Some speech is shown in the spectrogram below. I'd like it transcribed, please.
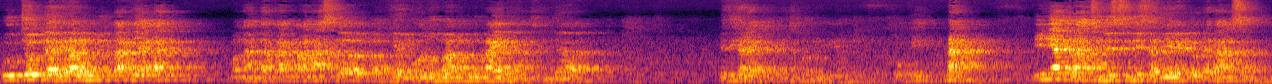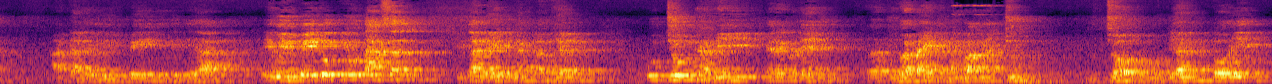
ujung dari aluminium tadi akan mengantarkan panas ke bagian volume aluminium lainnya sehingga ya tidak ada seperti itu ya. Oke. Nah, ini adalah jenis-jenis dari elektroda tungsten. Ada EWP, EWTH. EWP itu pure tungsten ditandai dengan bagian ujung dari elektrodanya e, diwarnai dengan warna hijau. Hijau. Kemudian tori,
